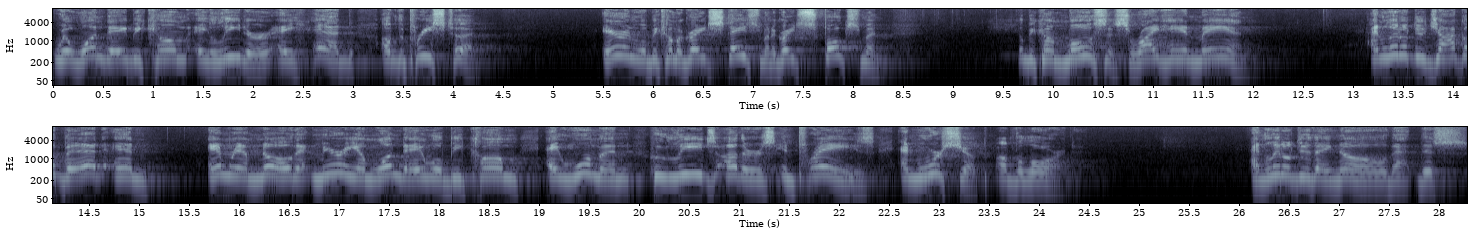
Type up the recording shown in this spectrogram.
will one day become a leader, a head of the priesthood. Aaron will become a great statesman, a great spokesman. He'll become Moses' right hand man. And little do Jochebed and Amram know that Miriam one day will become a woman who leads others in praise and worship of the Lord. And little do they know that this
